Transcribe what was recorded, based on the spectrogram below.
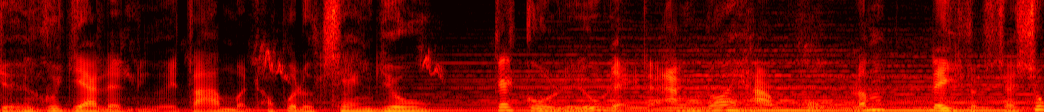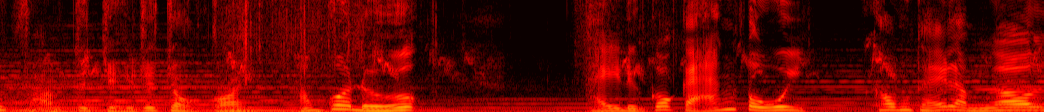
Chuyện của gia đình người ta mình không có được xen vô. Cái cô liễu này đã ăn nói hàm hồ lắm. Đây rồi sẽ xúc phạm tới chị đó cho coi. Không có được. Thầy đừng có cản tôi. Không thể làm ngơ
